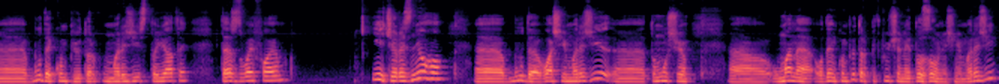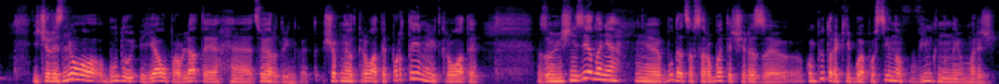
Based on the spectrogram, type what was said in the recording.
Е, Буде комп'ютер в мережі стояти теж з Wi-Fi. І через нього буде в вашій мережі, тому що у мене один комп'ютер підключений до зовнішньої мережі, і через нього буду я управляти е, цією ардуїнкою. Щоб не відкривати порти, не відкривати зовнішні з'єднання, е, буде це все робити через е, комп'ютер, який буде постійно ввімкнений в мережі.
